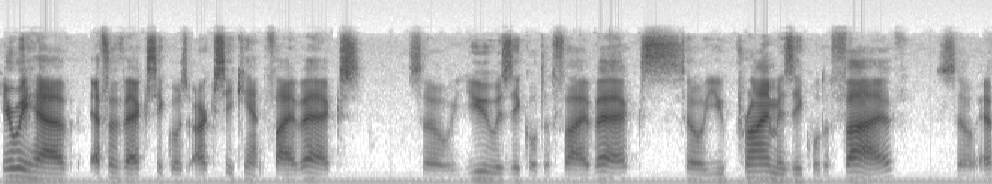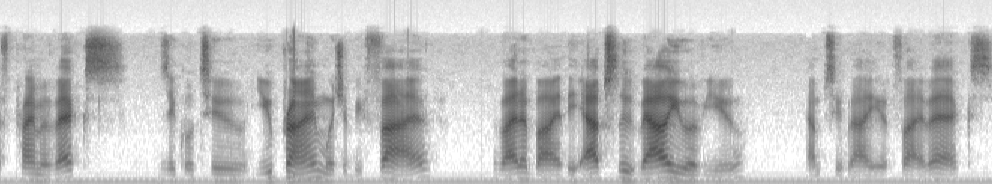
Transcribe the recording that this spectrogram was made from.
Here we have f of x equals arcsecant 5x. So u is equal to 5x. So u prime is equal to 5. So f prime of x is equal to u prime, which would be 5, divided by the absolute value of u, absolute value of 5x,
